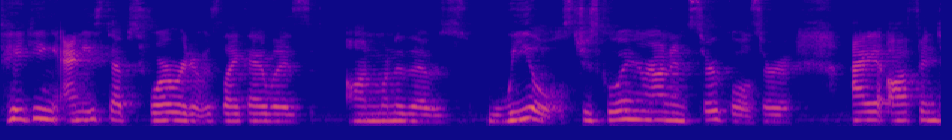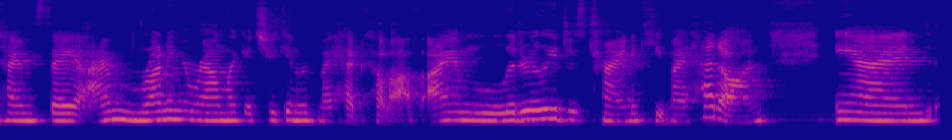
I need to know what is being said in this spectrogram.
taking any steps forward. It was like I was on one of those wheels, just going around in circles. Or I oftentimes say, I'm running around like a chicken with my head cut off. I am literally just trying to keep my head on. And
